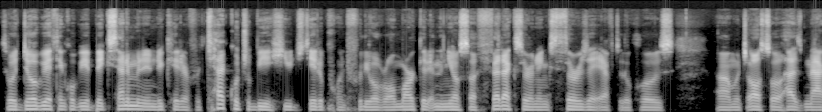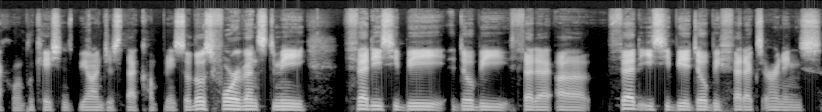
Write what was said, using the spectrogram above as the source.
So Adobe, I think, will be a big sentiment indicator for tech, which will be a huge data point for the overall market. And then you also have FedEx earnings Thursday after the close, um, which also has macro implications beyond just that company. So those four events to me Fed, ECB, Adobe, Fed, uh, Fed, ECB, Adobe, FedEx earnings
